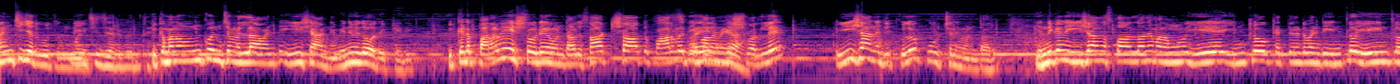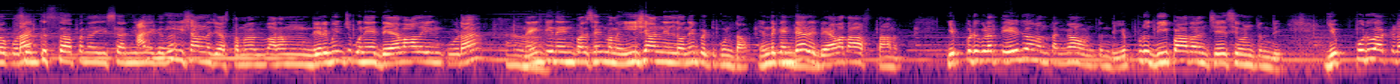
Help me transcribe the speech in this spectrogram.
మంచి జరుగుతుంది. మంచి జరుగుద్ది. ఇక మనం ఇంకొంచెం వెళ్ళామంటే ఈశాన్యం ఎనిమిదవ దిక్కేది. ఇక్కడ పరమేశ్వరుడే ఉంటాడు. సాక్షాత్ పార్వతీ పరమేశ్వరులే ఈశాన్య దిక్కులో కూర్చొని ఉంటారు. ఎందుకని ఈశాన్య స్థానంలోనే మనము ఏ ఇంట్లో కట్టినటువంటి ఇంట్లో ఏ ఇంట్లో కూడా శంకుస్థాపన ఈశాన్యమే అన్ని ఈశాన్యంలో చేస్తాం. మనం మనం నిర్మించుకునే దేవాలయం కూడా నైంటీ నైన్ పర్సెంట్ మనం ఈశాన్యంలోనే పెట్టుకుంటాం. ఎందుకంటే అది దేవతా స్థానం. ఎప్పుడు కూడా తేజవంతంగా ఉంటుంది. ఎప్పుడు దీపారాధన చేసి ఉంటుంది. ఎప్పుడు అక్కడ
